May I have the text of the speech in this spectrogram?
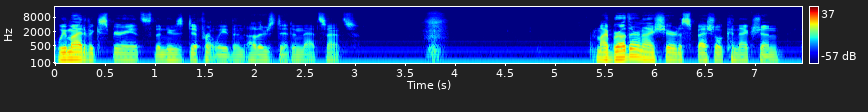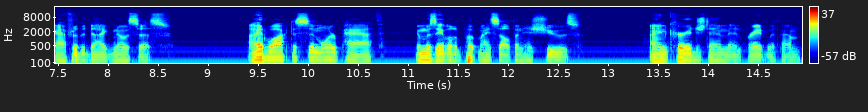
We might have experienced the news differently than others did in that sense. My brother and I shared a special connection after the diagnosis. I had walked a similar path and was able to put myself in his shoes. I encouraged him and prayed with him.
